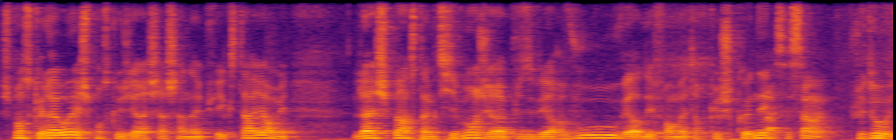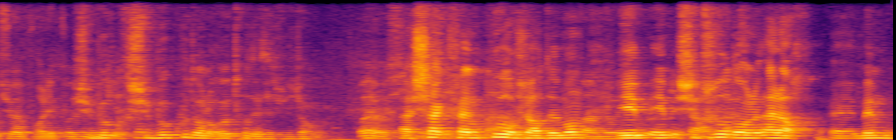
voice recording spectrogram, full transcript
je pense que là, ouais, je pense que j'irais chercher un appui extérieur, mais là, je sais pas, instinctivement, j'irais plus vers vous, vers des formateurs que je connais. Ah, c'est ça, ouais. Plutôt, tu vois, pour les poser. Je suis, beaucoup, je suis beaucoup dans le retour des étudiants. Ouais, aussi, à chaque fin de cours, je leur demande, et, je suis toujours dans le. Alors, euh, même,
